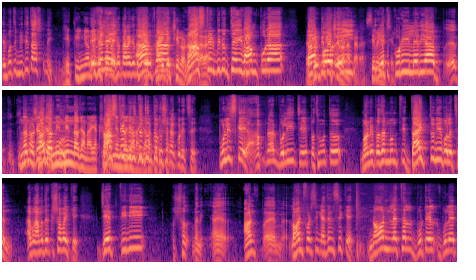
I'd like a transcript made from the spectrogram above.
এর মধ্যে মিডিয়াতে আসেনি। যে তিনজন এখানে তারা কিন্তু ফাইটে ছিল না রাষ্ট্রের বিরুদ্ধে এই রামপুরা যুদ্ধ ঘোষণা করেছে। পুলিশকে আপনার বলি যে প্রথমত মাননীয় প্রধানমন্ত্রী দায়িত্ব নিয়ে বলেছেন এবং আমাদেরকে সবাইকে যে তিনি মানে ল এনফোর্সিং এজেন্সিকে নন লেথাল বুটেল বুলেট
